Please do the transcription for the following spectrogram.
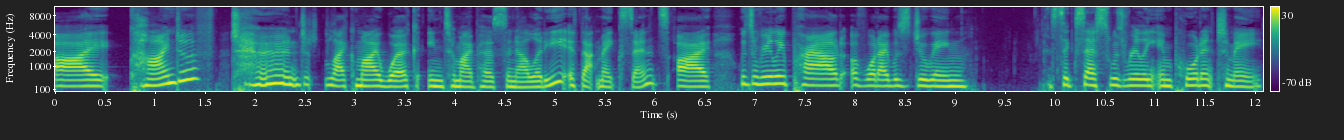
I kind of turned like my work into my personality, if that makes sense. I was really proud of what I was doing. Success was really important to me.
